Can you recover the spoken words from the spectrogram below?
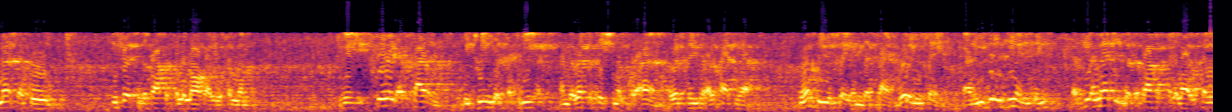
ما تقول he said to the Prophet ﷺ, the period of silence between the takbir and the recitation of Quran, the recitation of Al-Fatiha, what do you say in that time? What are you saying? And he didn't see anything, but he imagined that the Prophet ﷺ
